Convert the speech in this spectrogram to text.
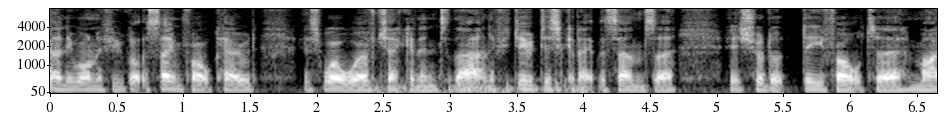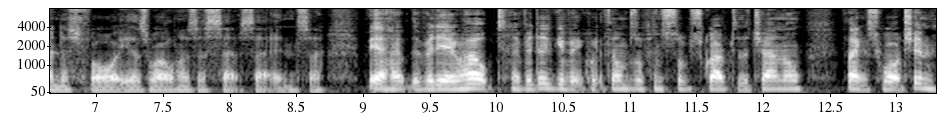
anyone. If you've got the same fault code, it's well worth checking into that. And if you do disconnect the sensor, it should default to minus 40 as well as a set setting. So yeah, I hope the video helped. If it did, give it a quick thumbs up and subscribe to the channel. Thanks for watching,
